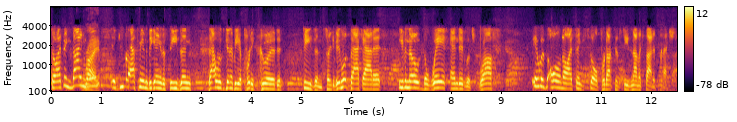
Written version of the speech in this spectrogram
So I think nine right. wins. If you would ask me in the beginning of the season, that was going to be a pretty good season. So if you look back at it, even though the way it ended was rough, it was all in all, I think, still a productive season. I'm excited for next year.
